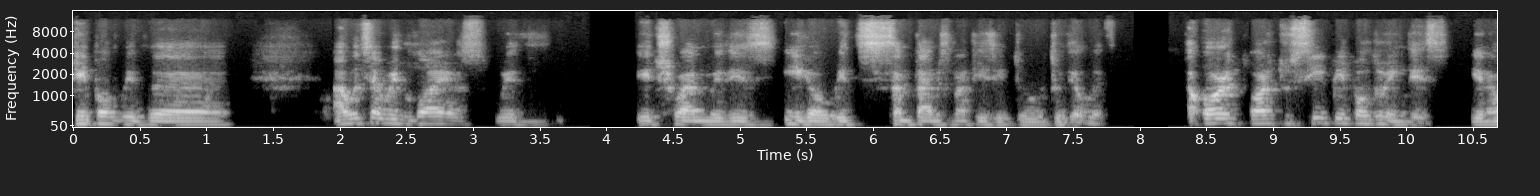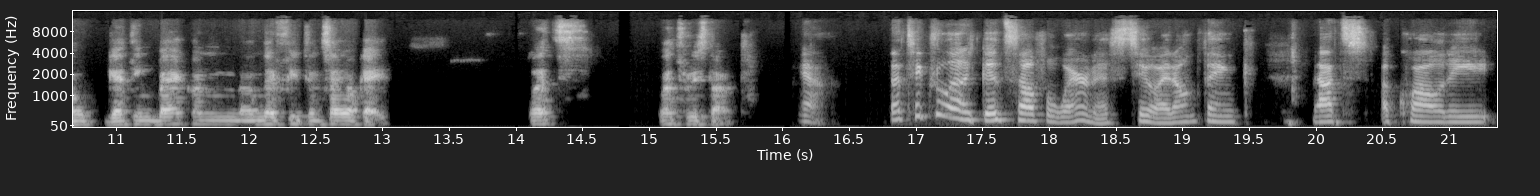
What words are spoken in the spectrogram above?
people with uh, i would say with lawyers with each one with his ego it's sometimes not easy to to deal with or or to see people doing this you know getting back on on their feet and say okay let's let's restart Yeah. that takes a lot of good self-awareness too. I don't think that's a quality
